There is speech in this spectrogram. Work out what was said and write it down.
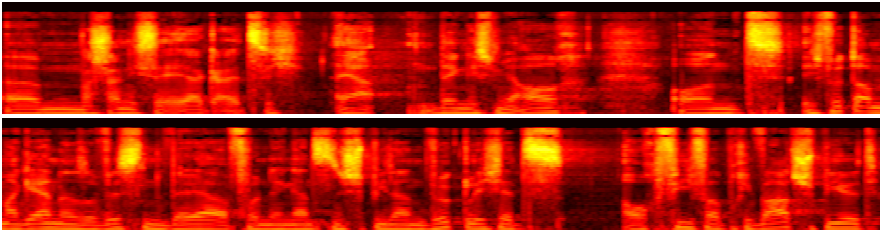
ähm, wahrscheinlich sehr ehrgeizig. Ja, denke ich mir auch. Und ich würde auch mal gerne so wissen, wer von den ganzen Spielern wirklich jetzt auch FIFA privat spielt.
